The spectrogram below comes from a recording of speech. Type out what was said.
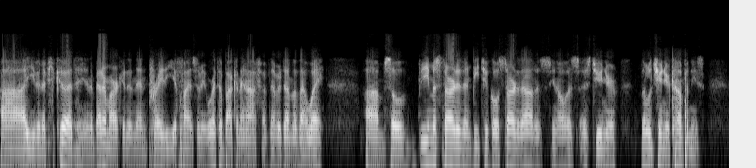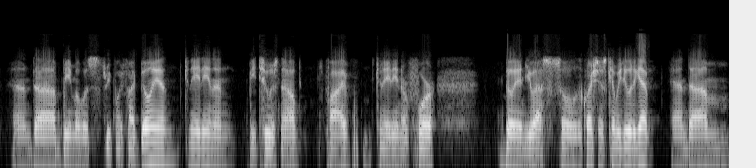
uh, even if you could in a better market, and then pray that you find something worth a buck and a half. I've never done it that way. Um, so Bema started and B2Gold started out as you know as, as junior little junior companies, and uh, Bema was 3.5 billion Canadian, and B2 is now five Canadian or four billion US. So the question is, can we do it again? And um,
